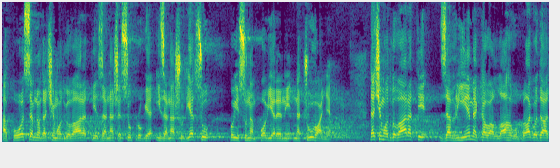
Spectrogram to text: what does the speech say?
a posebno da ćemo odgovarati za naše supruge i za našu djecu, koji su nam povjereni na čuvanje. Da ćemo odgovarati za vrijeme kao Allahovu blagodat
